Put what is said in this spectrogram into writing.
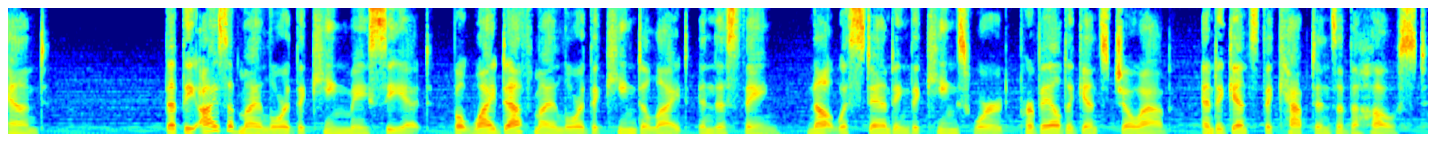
and that the eyes of my lord the king may see it. But why doth my lord the king delight in this thing? Notwithstanding the king's word prevailed against Joab, and against the captains of the host.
